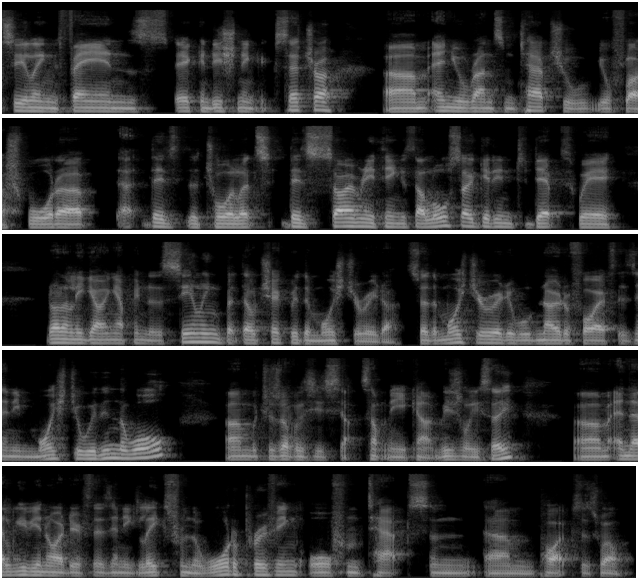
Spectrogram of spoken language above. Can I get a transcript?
ceilings, fans, air conditioning, etc um, and you'll run some taps. You'll you'll flush water. Uh, there's the toilets. There's so many things. They'll also get into depth where not only going up into the ceiling, but they'll check with the moisture reader. So the moisture reader will notify if there's any moisture within the wall, um, which is obviously something you can't visually see. Um, and that'll give you an idea if there's any leaks from the waterproofing or from taps and um, pipes as well.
